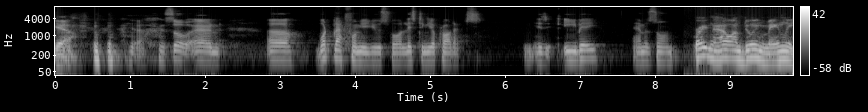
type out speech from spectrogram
Yeah. yeah. So, and uh, what platform you use for listing your products? Is it eBay, Amazon? Right now, I'm doing mainly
